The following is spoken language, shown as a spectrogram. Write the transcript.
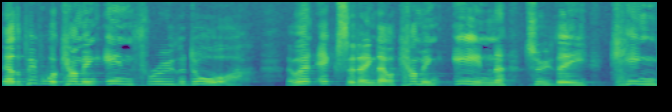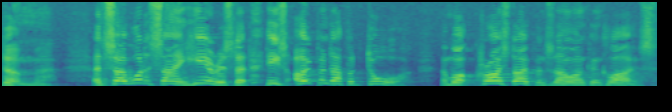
Now, the people were coming in through the door. They weren't exiting, they were coming in to the kingdom. And so, what it's saying here is that he's opened up a door, and what Christ opens, no one can close.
